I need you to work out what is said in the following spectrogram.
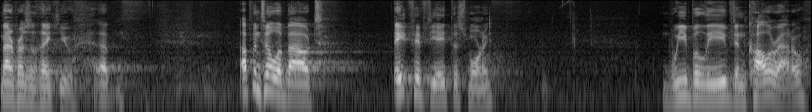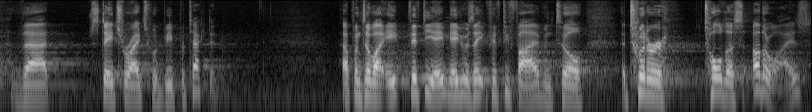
Madam President, thank you. Uh, up until about 8:58 this morning, we believed in Colorado that states' rights would be protected. Up until about 8:58, maybe it was 8:55, until Twitter told us otherwise,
